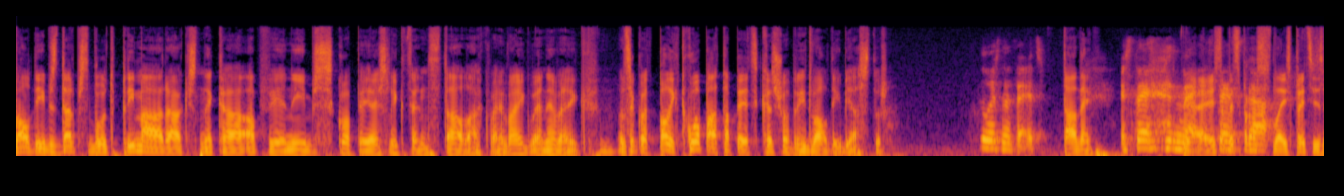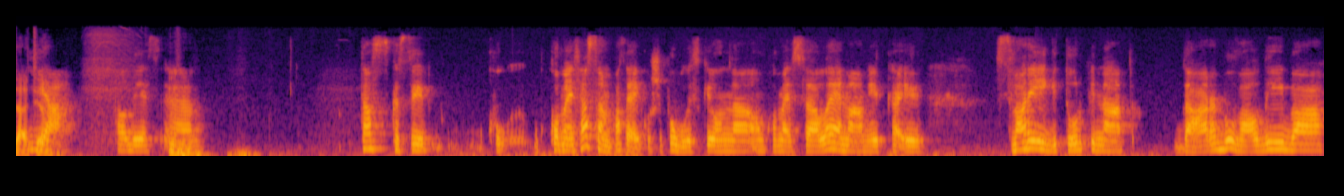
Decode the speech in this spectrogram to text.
valdības darbs būtu primārāks nekā apvienības kopējais liktenis tālāk, vai vajag vai nevajag? Sakot, palikt kopā tāpēc, ka šobrīd valdība jāstur. To es neteicu. Tā ne. Es te, ne, jā, es tāpēc prasu, lai es precizētu. Jā, jā paldies. Mm -hmm. Tas, kas ir, ko, ko mēs esam pateikuši publiski un, un ko mēs lēmām, ir, ka ir svarīgi turpināt darbu valdībā,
